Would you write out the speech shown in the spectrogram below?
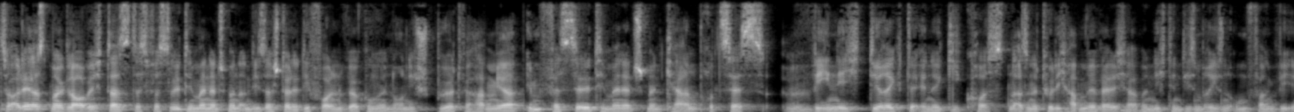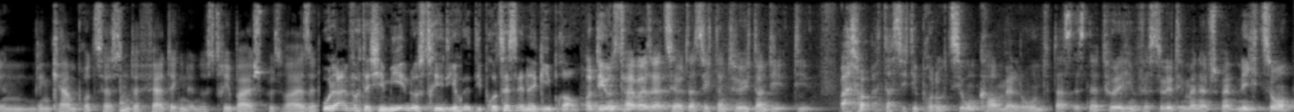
Zuallererst mal glaube ich, dass das Facility Management an dieser Stelle die vollen Wirkungen noch nicht spürt. Wir haben ja im Facility Management Kernprozess wenig direkte Energiekosten. Also natürlich haben wir welche, aber nicht in diesem riesen Umfang wie in den Kernprozessen der fertigen Industrie beispielsweise. Oder einfach der Chemieindustrie, die die Prozessenergie braucht. Und die uns teilweise erzählt, dass sich natürlich dann die, die, also, dass sich die Produktion kaum mehr lohnt. Das ist natürlich im Facility Management nicht so.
